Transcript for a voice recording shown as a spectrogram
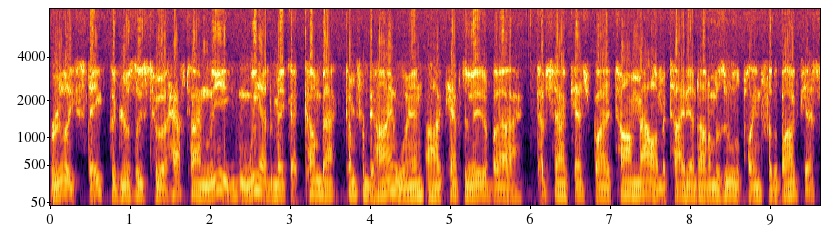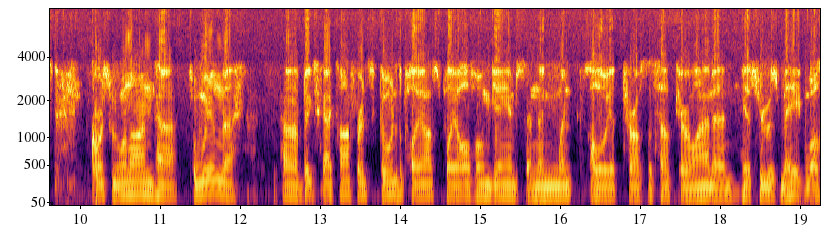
really staked the Grizzlies to a halftime lead. And we had to make a comeback, come from behind win, uh, captivated by touchdown catch by Tom Malum, a tight end out of Missoula, playing for the Bobcats. Of course, we went on uh, to win the uh, Big Sky Conference, go into the playoffs, play all home games, and then went all the way up to Charleston, South Carolina, and history was made. Well,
